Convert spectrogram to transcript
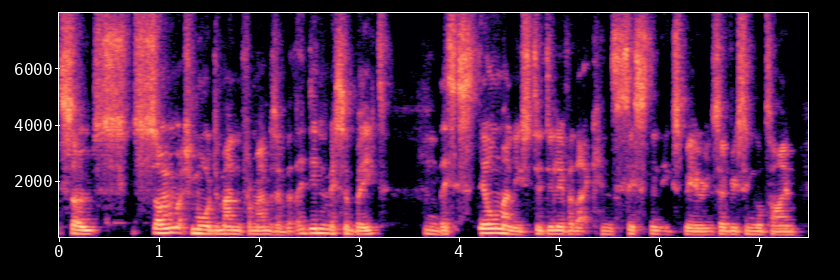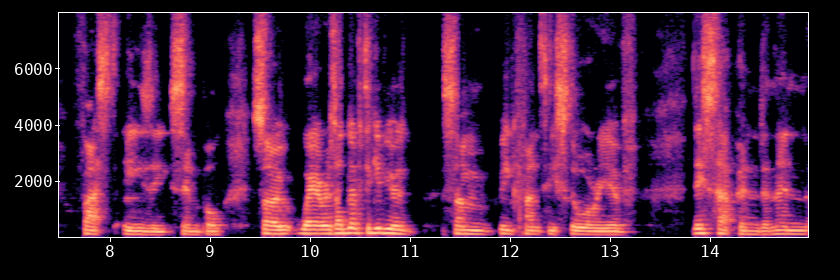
So so much more demand from Amazon, but they didn't miss a beat. Mm. They still managed to deliver that consistent experience every single time fast, easy, simple. So, whereas I'd love to give you a, some big fancy story of this happened and then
